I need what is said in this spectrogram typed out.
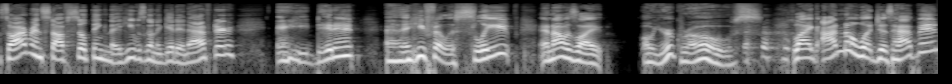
"So I rinsed off still thinking that he was going to get in after, and he didn't, and then he fell asleep, and I was like, "Oh, you're gross." like I know what just happened,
